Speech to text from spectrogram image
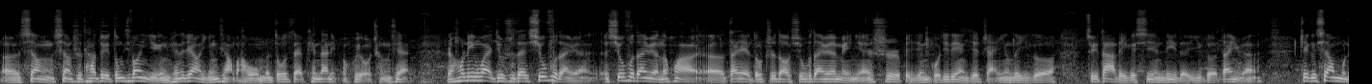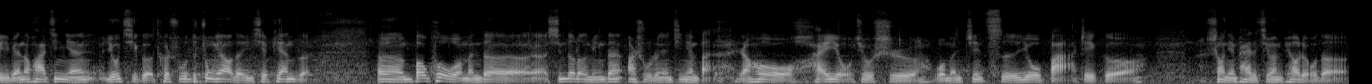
呃，像像是它对东西方影片的这样影响吧，我们都在片单里面会有呈现。然后另外就是在修复单元，修复单元的话，呃，大家也都知道，修复单元每年是北京国际电影节展映的一个最大的一个吸引力的一个单元。这个项目里边的话，今年有几个特殊的重要的一些片子，嗯，包括我们的《辛德勒的名单》二十五周年纪念版，然后还有就是我们这次又把这个。少年派的奇幻漂流的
